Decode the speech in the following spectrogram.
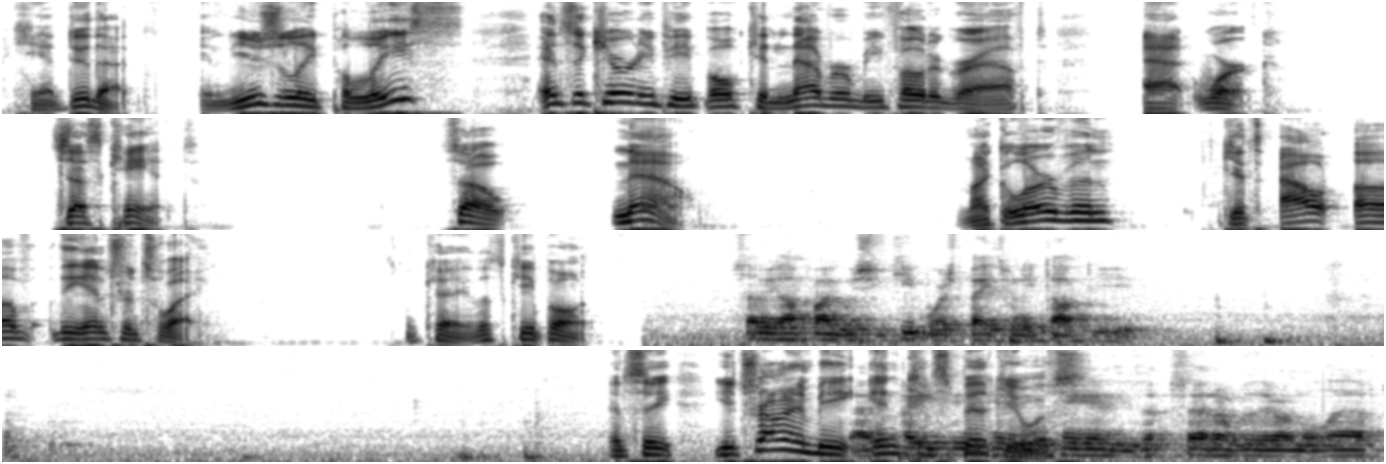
I can't do that. And usually police and security people can never be photographed at work. Just can't. So now, Michael Irvin gets out of the entranceway. Okay, let's keep on. Some of y'all probably wish you keep more space when he talked to you. And see, you try and be That's inconspicuous. hands. He's upset over there on the left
